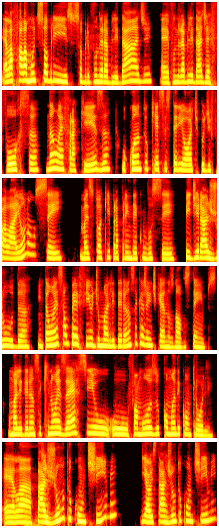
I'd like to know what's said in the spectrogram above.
ela fala muito sobre isso, sobre vulnerabilidade. É, vulnerabilidade é força, não é fraqueza. O quanto que esse estereótipo de falar, eu não sei, mas estou aqui para aprender com você, pedir ajuda. Então, esse é um perfil de uma liderança que a gente quer nos novos tempos. Uma liderança que não exerce o, o famoso comando e controle. Ela está uhum. junto com o time, e ao estar junto com o time,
